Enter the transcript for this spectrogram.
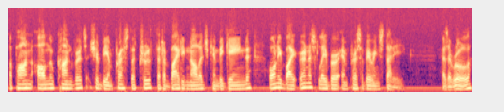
Upon all new converts should be impressed the truth that abiding knowledge can be gained only by earnest labor and persevering study. As a rule,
